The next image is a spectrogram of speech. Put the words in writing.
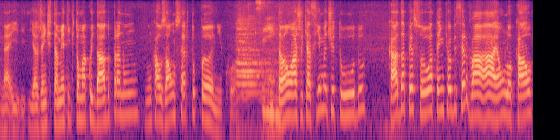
né? E, e, a gente também tem que tomar cuidado para não, não causar um certo pânico. Sim. Então, acho que acima de tudo, cada pessoa tem que observar. Ah, é um local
